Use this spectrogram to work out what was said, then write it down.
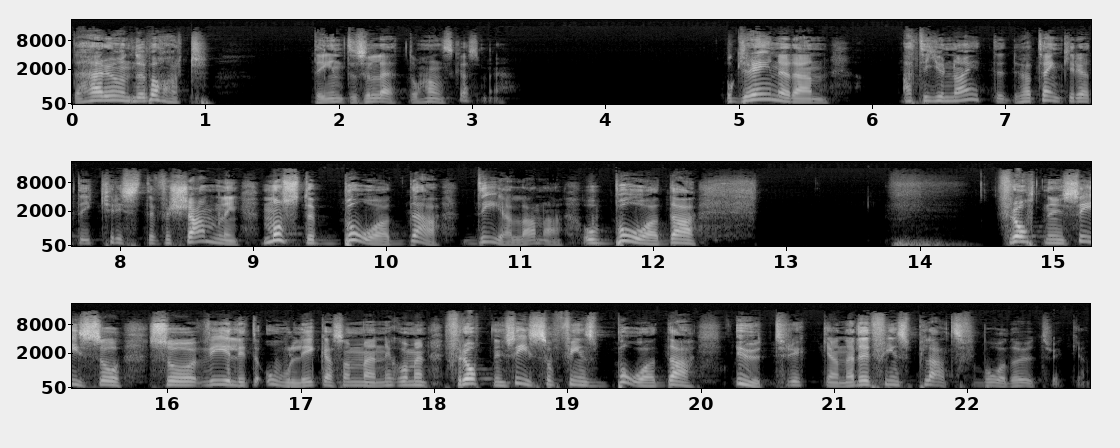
Det här är underbart. Det är inte så lätt att handskas med. Och grejen är den att i United, jag tänker att i Kristi församling måste båda delarna och båda Förhoppningsvis så, så vi är lite olika som människor, men förhoppningsvis så finns båda uttrycken, eller det finns plats för båda uttrycken.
